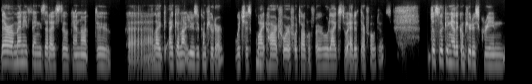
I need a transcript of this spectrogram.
there are many things that i still cannot do uh, like i cannot use a computer which is quite hard for a photographer who likes to edit their photos. Just looking at a computer screen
